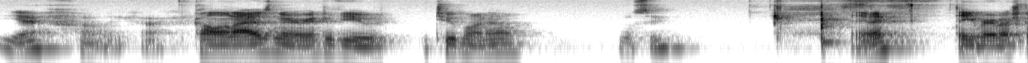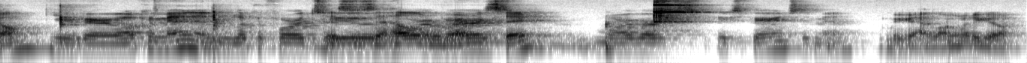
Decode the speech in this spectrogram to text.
yeah, holy fuck. Colin Eisner interview oh. 2.0. We'll see. Anyway, thank you very much, Colin. You're very welcome, man, and looking forward to This is a hell of a more Remembrance Day. More of our experiences, man. We got a long way to go.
